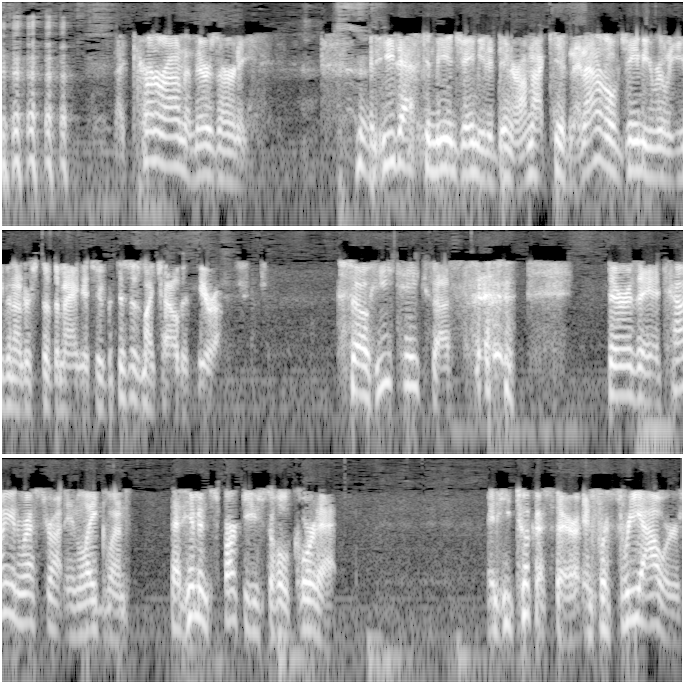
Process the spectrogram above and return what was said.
I turn around and there's Ernie. and he's asking me and Jamie to dinner. I'm not kidding. And I don't know if Jamie really even understood the magnitude, but this is my childhood hero. So he takes us. there is a Italian restaurant in Lakeland that him and Sparky used to hold court at. And he took us there, and for three hours,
